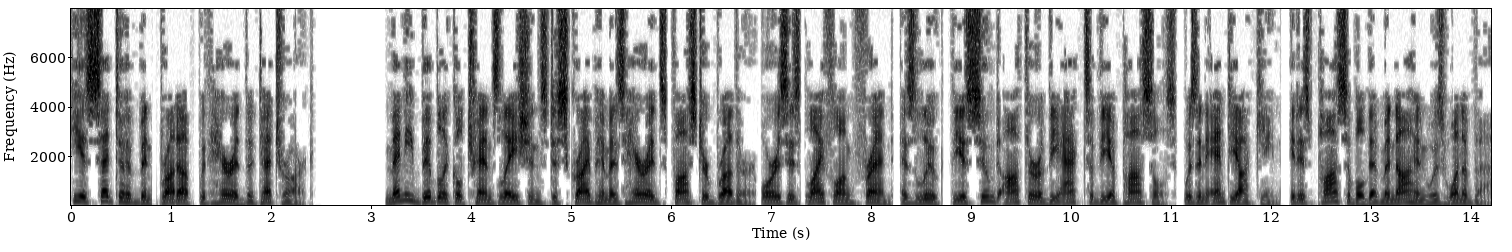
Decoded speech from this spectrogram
He is said to have been brought up with Herod the Tetrarch. Many biblical translations describe him as Herod's foster brother or as his lifelong friend, as Luke, the assumed author of the Acts of the Apostles, was an Antiochene. It is possible that Menahan was one of the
